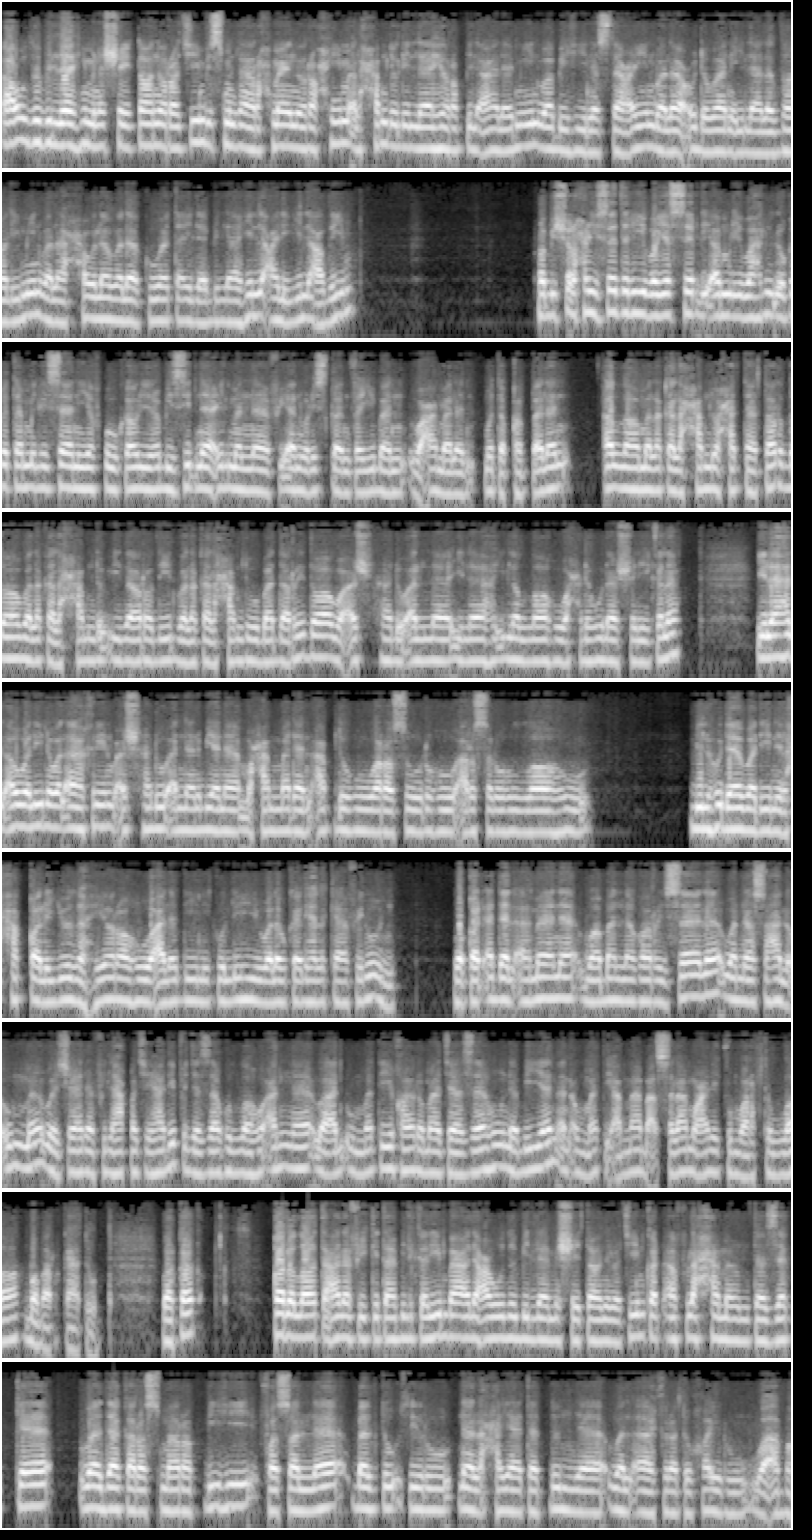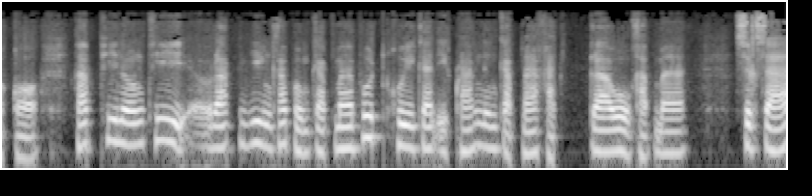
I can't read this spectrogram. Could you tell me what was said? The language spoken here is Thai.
أعوذ بالله من الشيطان الرجيم. بسم الله الرحمن الرحيم. الحمد لله رب العالمين وبه نستعين ولا عدوان إلا للظالمين ولا حول ولا قوة إلا بالله العلي العظيم. رب اشرح لي صدري ويسر لي أمري واحلل عقدة من لساني يفقهوا قولي. رب زدنا علما نافعا ورزقا طيبا وعملا متقبلا. اللهم لك الحمد حتى ترضى ولك الحمد إذا رضيت ولك الحمد بعد الرضا وأشهد أن لا إله إلا الله وحده لا شريك له. إله الأولين والآخرين وأشهد أن نبينا محمدا عبده ورسوله أرسله الله بالهدى ودين الحق ليظهره على الدين كله ولو كره الكافرون. وقد أدى الأمانة وبلغ الرسالة ونصح الأمة وجاهد في الحق جهاده فجزاه الله عنا وعن أمتي خير ما جازاه نبيا عن أمتي. أما بعد السلام عليكم ورحمة الله وبركاته. وقد قال الله تعالى في كتابه الكريم بعد أعوذ بالله من الشيطان الرجيم قد أفلح من تزكى وذكر اسم ربه فصلى بل تؤثرون الحياة الدنيا والآخرة خير وأبقى ครับพี่น้องที่รักยิ่งครับผมกลับมาพูดคุยกันอีกครั้งหนึ่งกลับมาขัดเกลาขับมาศึกษา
